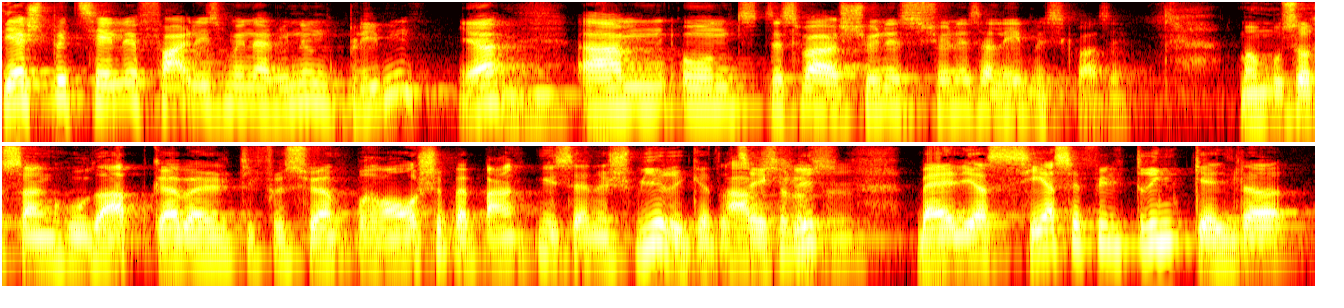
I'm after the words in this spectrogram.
der spezielle Fall ist mir in Erinnerung geblieben, ja, mhm. ähm, und das war ein schönes, schönes Erlebnis quasi. Man muss auch sagen, Hut ab, gell, weil die Friseurbranche bei Banken ist eine schwierige tatsächlich, Absolut. weil ja sehr, sehr viel Trinkgelder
